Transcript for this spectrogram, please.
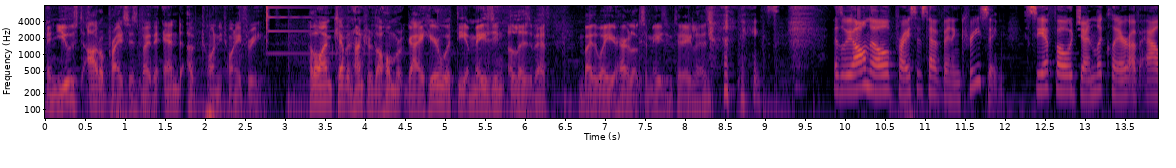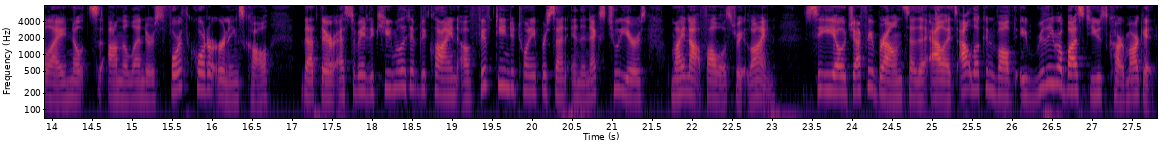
in used auto prices by the end of 2023. Hello, I'm Kevin Hunter, the homework guy, here with the amazing Elizabeth. And by the way, your hair looks amazing today, Liz. Thanks. As we all know, prices have been increasing. CFO Jen LaClair of Ally notes on the lender's fourth quarter earnings call that their estimated cumulative decline of 15 to 20% in the next two years might not follow a straight line. CEO Jeffrey Brown said that Ally's outlook involved a really robust used car market,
